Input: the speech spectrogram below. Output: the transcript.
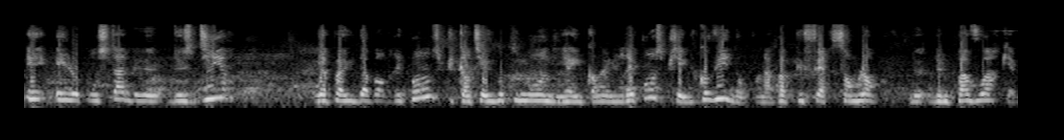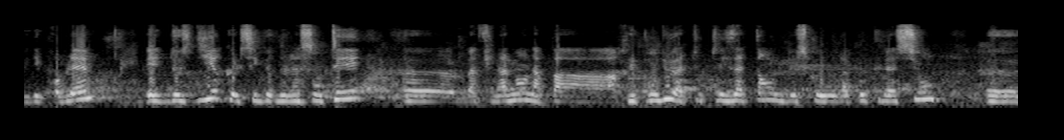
Et, et le constat de, de se dire, il n'y a pas eu d'abord de réponse, puis quand il y a eu beaucoup de monde, il y a eu quand même une réponse, puis il y a eu le Covid, donc on n'a pas pu faire semblant de, de ne pas voir qu'il y avait des problèmes, et de se dire que le Ségur de la Santé, euh, bah, finalement, n'a pas répondu à toutes les attentes de ce que la population euh,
